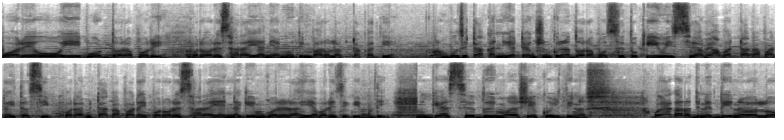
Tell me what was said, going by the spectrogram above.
পরে ওই ভোট ধরা পড়ে। পরে ওরে ছাড়াই আনি। আমি ওদিন বারো লাখ টাকা দিয়া। আমি বলছি টাকা নিয়ে টেনশন করে না ধরা পড়ছে তো কি হয়েছে আমি আবার টাকা পাঠাইতাছি। পরে আমি টাকা পাঠাই পর ওরে সারাই না গেম করে রাহি আবার এই যে গেম দিই। গেছে দুই মাস একুশ দিন আস- ও এগারো দিনের দিন হলো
